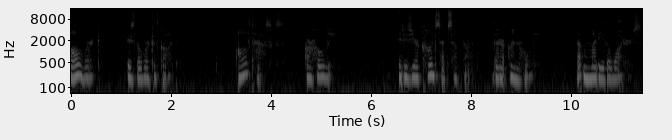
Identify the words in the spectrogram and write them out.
All work is the work of God. All tasks are holy. It is your concepts of them that are unholy, that muddy the waters.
